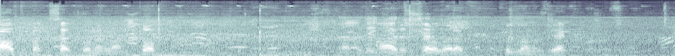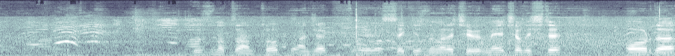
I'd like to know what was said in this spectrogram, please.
Altı paksa kullanılan top biter. olarak kullanılacak. Uzun atılan top ancak 8 numara çevirmeye çalıştı. Orada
